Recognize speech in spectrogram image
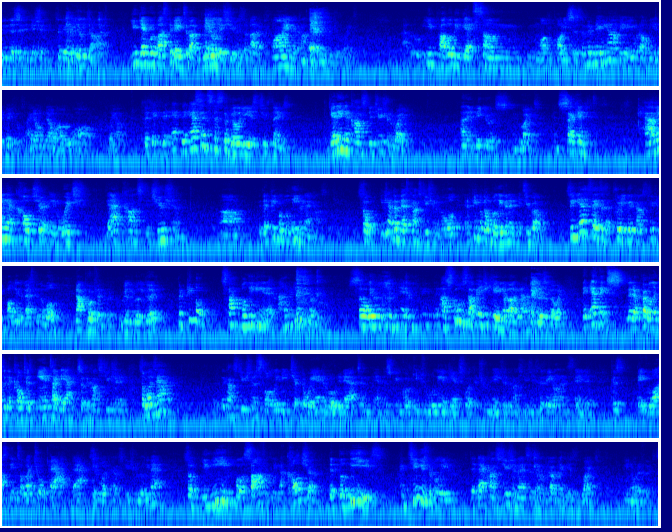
do this in addition to their regular jobs. You get robust debates about real issues, about applying the of individual rights. Uh, you'd probably get some multi-party system, but maybe not. Maybe it would all be individuals. I don't know how it will all play out. But the, the, the essence to stability is two things. Getting the Constitution right, unambiguous and right. And second, having a culture in which that Constitution um, that people believe in that Constitution. So you can have the best Constitution in the world, and if people don't believe in it, it's irrelevant. So the United States has a pretty good Constitution, probably the best in the world. Not perfect, but really, really good. But people stopped believing in it 100 years ago. So and, and our schools stopped educating about it 100 years ago, and the ethics that are prevalent in the culture is anti the ethics of the Constitution. And so what's happened? The Constitution is slowly being chipped away and eroded at, and, and the Supreme Court keeps ruling against what the true nature of the Constitution is because they don't understand it, because they've lost the intellectual path back to what the Constitution really meant. So you need, philosophically, a culture that believes, continues to believe, that that Constitution, that system of government is right in order for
